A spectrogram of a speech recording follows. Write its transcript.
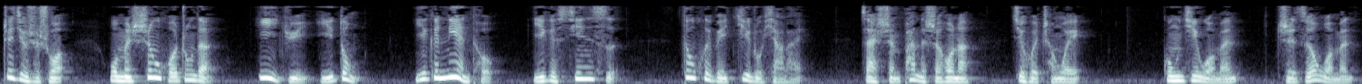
这就是说，我们生活中的。一举一动，一个念头，一个心思，都会被记录下来，在审判的时候呢，就会成为攻击我们、指责我们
